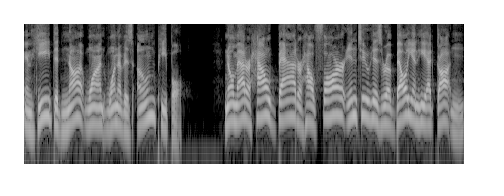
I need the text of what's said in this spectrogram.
And he did not want one of his own people, no matter how bad or how far into his rebellion he had gotten,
